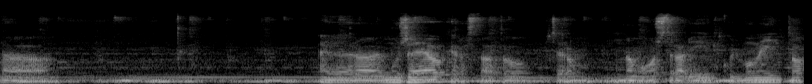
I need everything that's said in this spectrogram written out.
la... era il museo che era stato, c'era una mostra lì in quel momento.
